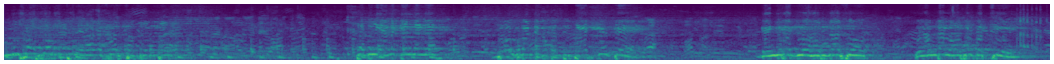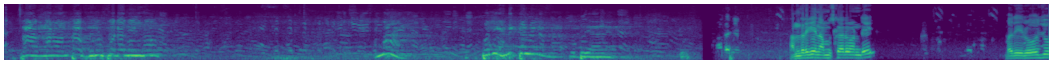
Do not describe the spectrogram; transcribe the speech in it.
నిమిషాల్లో వచ్చింది రాజస్వామి కొద్దిగా వెనకెళ్ళండి రోజు కొద్దిగా బ్యాక్కెళ్తే గంగిరెడ్డిలో హరిదాసు వీళ్ళందరూ లోపలికి వచ్చి మనం అంతా గ్రూప్ ఫోటో దిగుదాం అమ్మా కొద్దిగా వెనక్కి వెళ్ళండమ్మా కొద్దిగా. అందరికీ నమస్కారం అండి. మరి ఈరోజు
